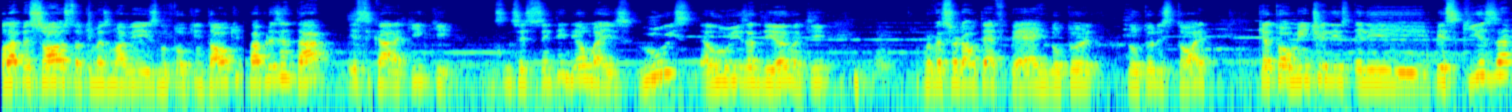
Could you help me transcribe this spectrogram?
Olá pessoal, estou aqui mais uma vez no Tolkien Talk para apresentar esse cara aqui que, não sei se você entendeu, mas Luiz, é Luiz Adriano aqui, professor da UTFPR, doutor, doutor de História, que atualmente ele, ele pesquisa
